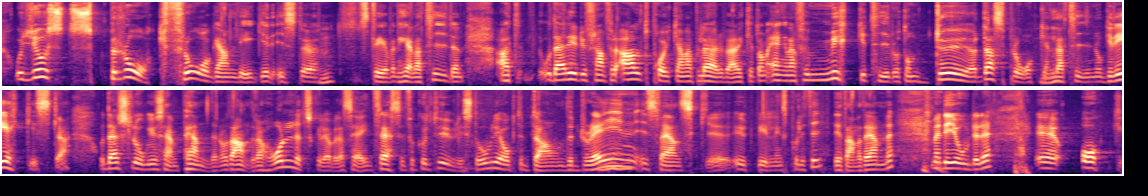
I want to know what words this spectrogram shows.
Och just språkfrågan ligger i stötsteven mm. hela tiden. Att, och där är det framför allt pojkarna på läroverket. De ägnar för mycket tid åt de döda språken, mm. latin och grekiska. Och där slog ju sen pendeln åt andra hållet, skulle jag vilja säga. Intresset för kulturhistoria åkte down the drain mm. i svensk eh, utbildningspolitik. Det är ett annat ämne, men det gjorde det. Eh, och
